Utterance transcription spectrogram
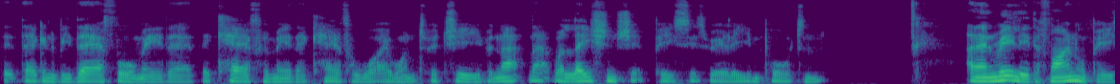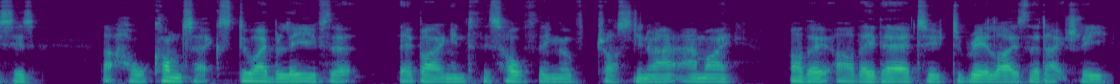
they're going to be there for me. They they care for me. They care for what I want to achieve, and that that relationship piece is really important. And then really the final piece is that whole context. Do I believe that they're buying into this whole thing of trust? You know, am I are they are they there to to realize that actually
